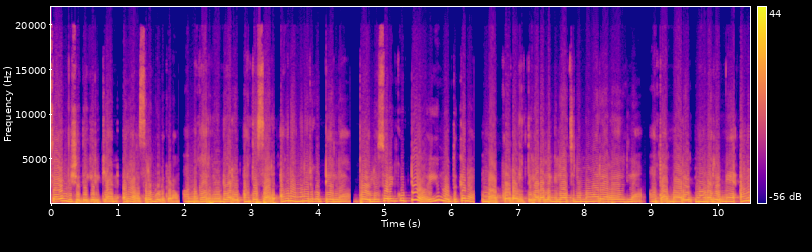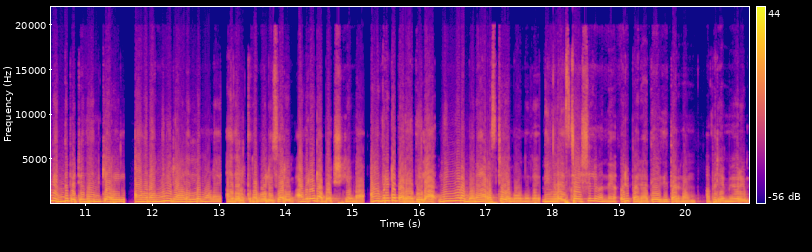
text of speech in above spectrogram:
സ്വയം വിശദീകരിക്കാൻ ഒരു അവസരം കൊടുക്കണം. അമ്മ കരഞ്ഞുകൊണ്ട് പറയും അതെ സാർ അവൻ അങ്ങനെ ഒരു കുട്ടിയല്ല. പോലീസ് പറയും കുട്ടിയോ? ഈ മുതുക്കനോ. മക്കളുടെ വൃത്തികേടല്ലെങ്കിൽ അച്ഛനമ്മമാരെ അറിയില്ല അപ്പൊ അമ്മ പറയും മോളെ രമ്യ അവൻ എന്ത് പറ്റിയത് എനിക്കറിയില്ല. അവൻ അങ്ങനെ ഒരാളല്ല മോളെ. അത് കേൾക്കുന്ന പോലീസ് പറയും അവരോട് അപേക്ഷിക്കേണ്ട. അവരുടെ പരാതിയില നിങ്ങളുടെ മോനെ അറസ്റ്റ് ചെയ്യാൻ പോകുന്നത്. നിങ്ങൾ സ്റ്റേഷനിൽ വന്ന് ഒരു പരാതി എഴുതി തരണം. അപ്പൊ രമ്യ പറയും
